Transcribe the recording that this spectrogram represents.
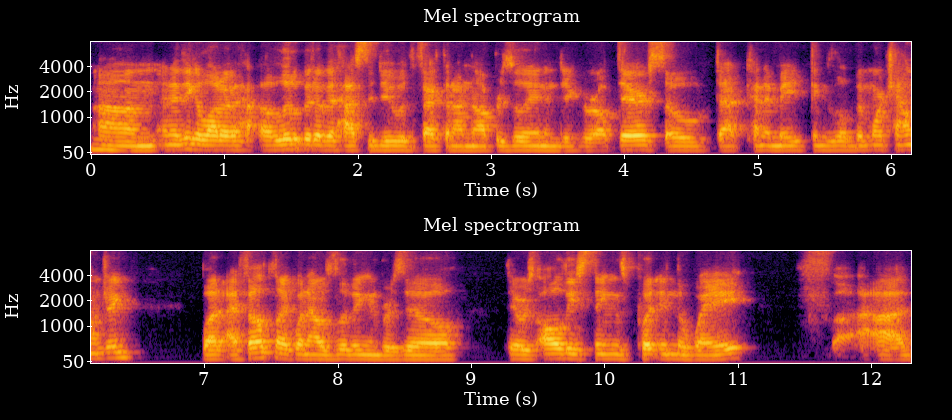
Hmm. Um, and I think a lot of a little bit of it has to do with the fact that I'm not Brazilian and didn't grow up there, so that kind of made things a little bit more challenging. But I felt like when I was living in Brazil, there was all these things put in the way uh,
